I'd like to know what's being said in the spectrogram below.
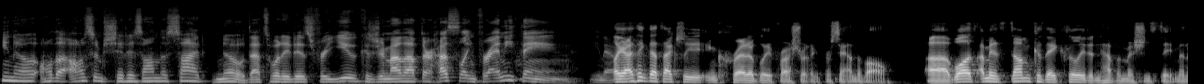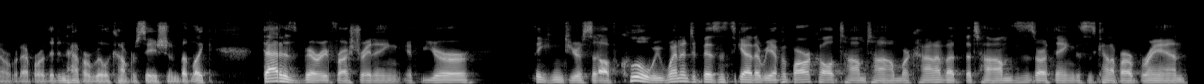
you know all the awesome shit is on the side. No, that's what it is for you because you're not out there hustling for anything. You know, like I think that's actually incredibly frustrating for Sandoval. Uh, well, I mean, it's dumb because they clearly didn't have a mission statement or whatever. Or they didn't have a real conversation. But like, that is very frustrating if you're thinking to yourself, "Cool, we went into business together. We have a bar called Tom Tom. We're kind of at the Tom. This is our thing. This is kind of our brand."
